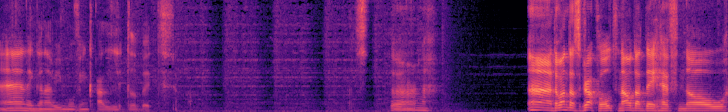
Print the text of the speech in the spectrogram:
And they're gonna be moving a little bit. Turn. Uh, the one that's grappled, now that they have no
